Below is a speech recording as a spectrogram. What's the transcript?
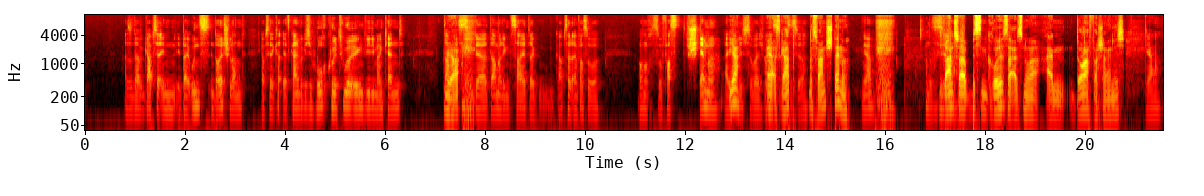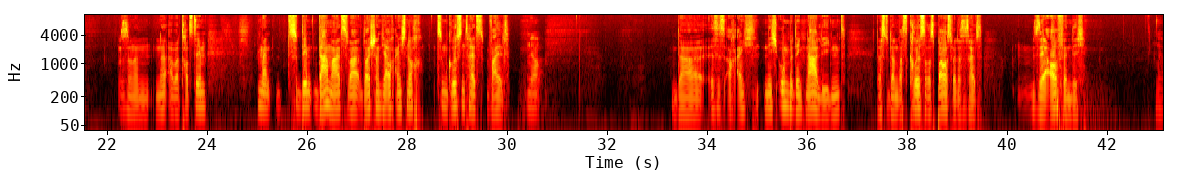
also da gab es ja in, bei uns in Deutschland, gab es ja jetzt keine wirkliche Hochkultur irgendwie, die man kennt. Damals, in der damaligen Zeit, da gab es halt einfach so, auch noch so fast Stämme eigentlich, soweit ich weiß. Ja, es gab, das ja, das waren Stämme. ja. Die ja, waren zwar ein bisschen größer als nur ein Dorf wahrscheinlich, ja, sondern, ne, aber trotzdem, ich meine, zu dem damals war Deutschland ja auch eigentlich noch zum größten Teils Wald. ja, Da ist es auch eigentlich nicht unbedingt naheliegend, dass du dann was Größeres baust, weil das ist halt sehr aufwendig. Ja.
